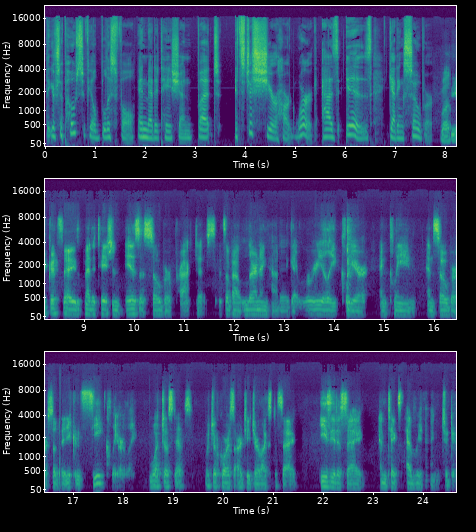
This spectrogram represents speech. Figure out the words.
that you're supposed to feel blissful in meditation but it's just sheer hard work as is getting sober. Well you could say meditation is a sober practice. It's about learning how to get really clear and clean and sober so that you can see clearly what just is which of course our teacher likes to say easy to say and takes everything to do.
